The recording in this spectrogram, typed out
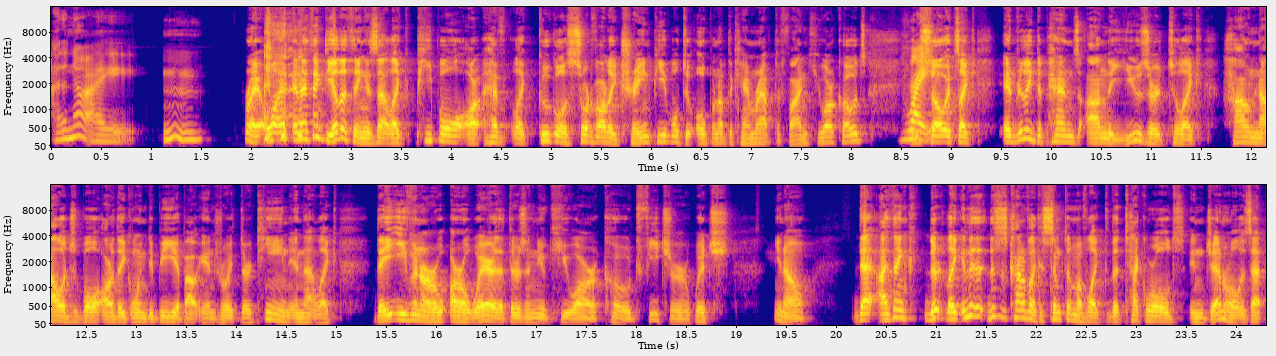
I don't know. I mm. Right. Well, and I think the other thing is that like people are have like Google has sort of already trained people to open up the camera app to find QR codes. Right. And so it's like it really depends on the user to like how knowledgeable are they going to be about Android 13 in that like they even are are aware that there's a new QR code feature, which, you know, that I think like this is kind of like a symptom of like the tech world in general is that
